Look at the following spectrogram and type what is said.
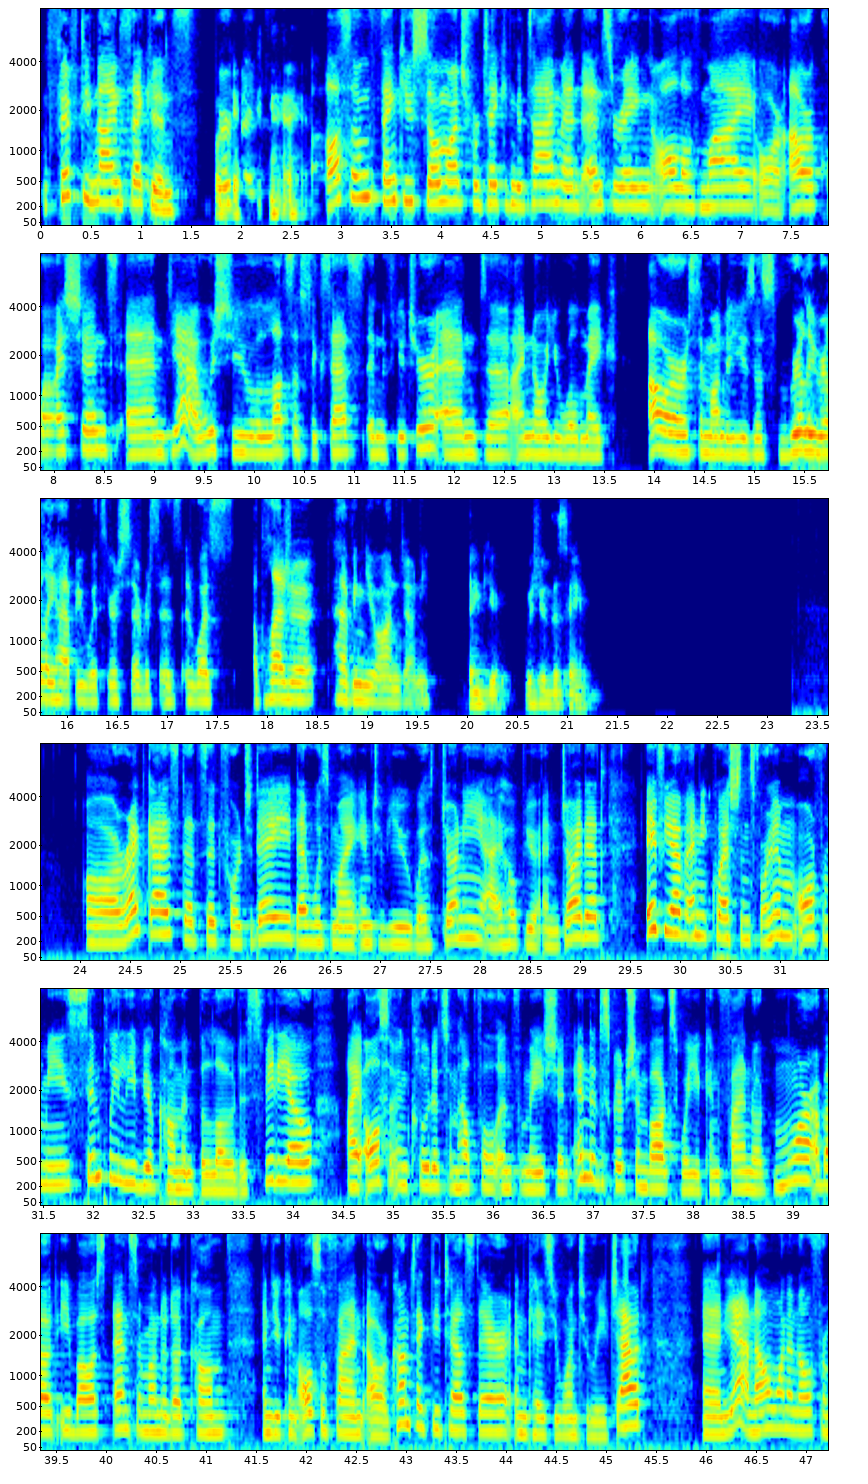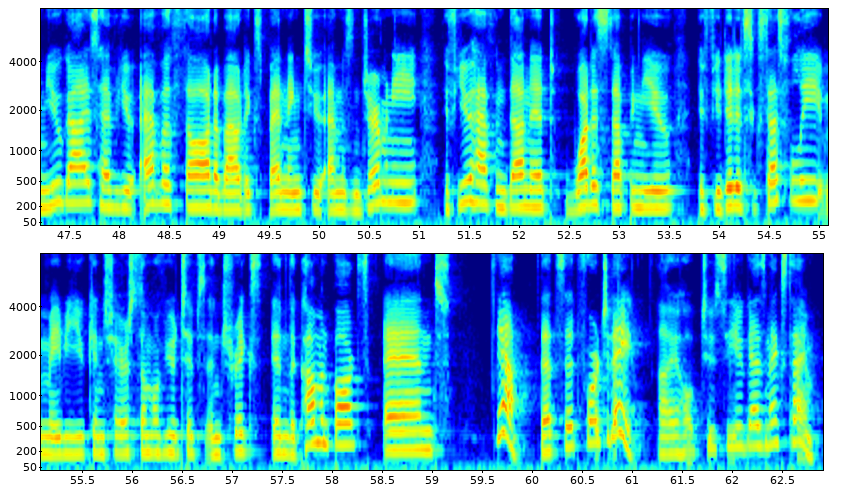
59 seconds. Perfect. Okay. awesome. Thank you so much for taking the time and answering all of my or our questions. And yeah, I wish you lots of success in the future. And uh, I know you will make our Sermondo users really, really happy with your services. It was a pleasure having you on, Johnny. Thank you. Wish you the same. All right, guys, that's it for today. That was my interview with Johnny. I hope you enjoyed it. If you have any questions for him or for me, simply leave your comment below this video. I also included some helpful information in the description box where you can find out more about eBaus and Sermondo.com, and you can also find our contact details there in case you want to reach out. And yeah, now I want to know from you guys have you ever thought about expanding to Amazon Germany? If you haven't done it, what is stopping you? If you did it successfully, maybe you can share some of your tips and tricks in the comment box. And yeah, that's it for today. I hope to see you guys next time.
